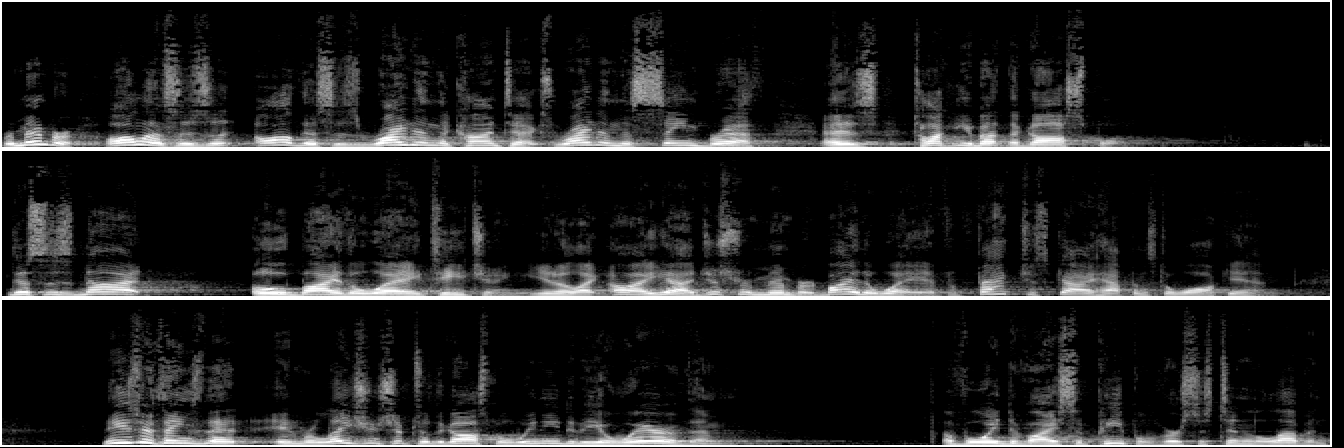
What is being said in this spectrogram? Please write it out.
Remember, all this is, all this is right in the context, right in the same breath as talking about the gospel. This is not, oh, by the way, teaching. You know, like, oh, yeah, just remember, by the way, if a factious guy happens to walk in, these are things that, in relationship to the gospel, we need to be aware of them. Avoid divisive people, verses 10 and 11.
